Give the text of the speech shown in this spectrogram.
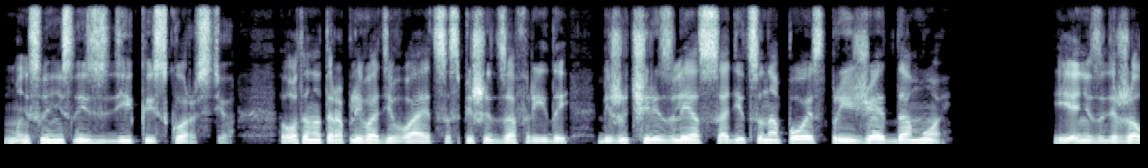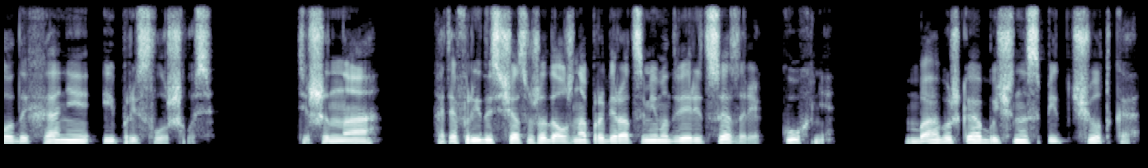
Мысли неслись с дикой скоростью. Вот она торопливо одевается, спешит за Фридой, бежит через лес, садится на поезд, приезжает домой. Я не задержала дыхание и прислушалась. Тишина. Хотя Фрида сейчас уже должна пробираться мимо двери Цезаря, кухни. Бабушка обычно спит чутко.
